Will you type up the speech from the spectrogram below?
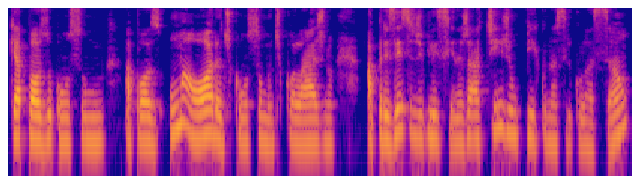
que após o consumo, após uma hora de consumo de colágeno, a presença de glicina já atinge um pico na circulação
